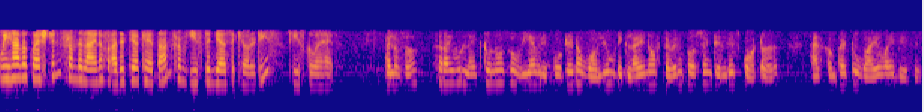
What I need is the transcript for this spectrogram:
We have a question from the line of Aditya Khetan from East India Securities. Please go ahead. Hello, sir. Sir, I would like to know, so we have reported a volume decline of 7% in this quarter as compared to YOY basis.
